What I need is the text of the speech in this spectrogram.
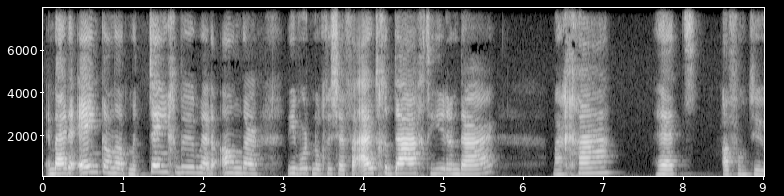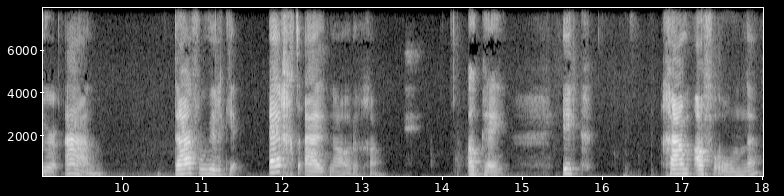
En bij de een kan dat meteen gebeuren, bij de ander die wordt nog eens even uitgedaagd hier en daar. Maar ga het avontuur aan. Daarvoor wil ik je echt uitnodigen. Oké, ik ga hem afronden.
